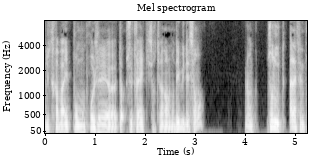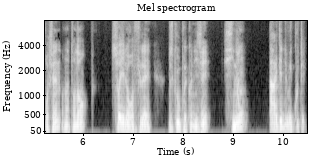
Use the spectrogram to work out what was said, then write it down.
du travail pour mon projet Top Secret qui sortira normalement début décembre. Donc, sans doute à la semaine prochaine. En attendant, soyez le reflet de ce que vous préconisez. Sinon, arrêtez de m'écouter.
